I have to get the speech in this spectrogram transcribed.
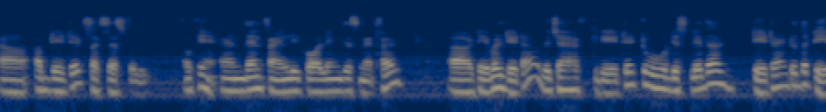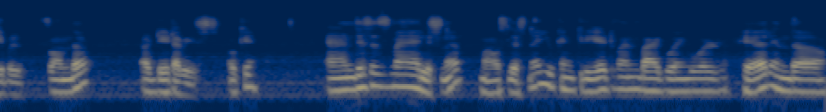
uh, updated successfully. Okay and then finally calling this method uh, table data which I have created to display the data into the table from the uh, database. Okay and this is my listener mouse listener. You can create one by going over here in the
